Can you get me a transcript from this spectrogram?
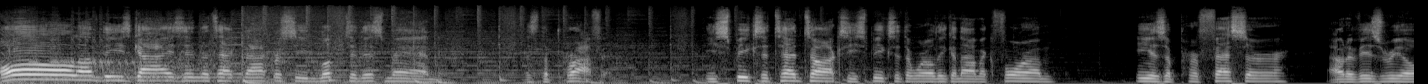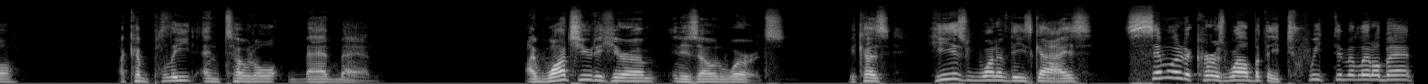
All of these guys in the technocracy look to this man as the Prophet. He speaks at TED Talks, he speaks at the World Economic Forum. He is a professor out of Israel, a complete and total madman. I want you to hear him in his own words because he is one of these guys similar to Kurzweil, but they tweaked him a little bit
